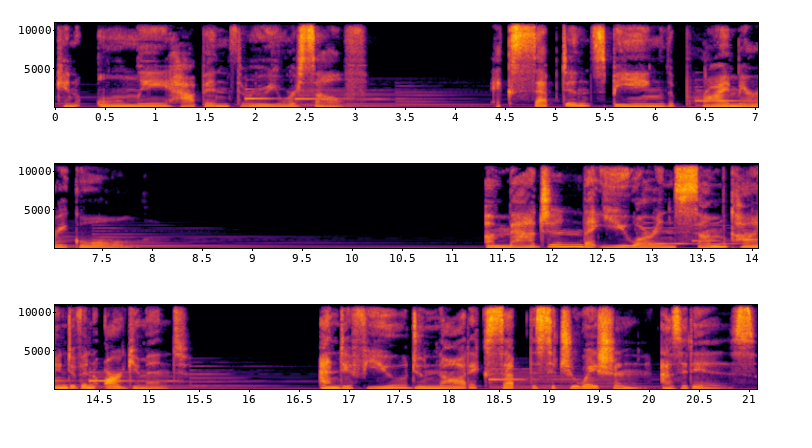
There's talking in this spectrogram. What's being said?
can only happen through yourself, acceptance being the primary goal. Imagine that you are in some kind of an argument, and if you do not accept the situation as it is,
